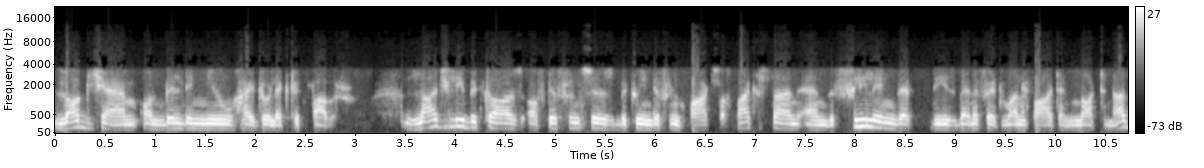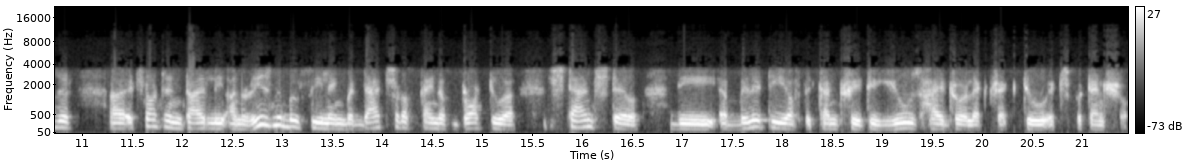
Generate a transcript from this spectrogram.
logjam on building new hydroelectric power largely because of differences between different parts of Pakistan and the feeling that these benefit one part and not another. Uh, it's not an entirely unreasonable feeling, but that sort of kind of brought to a standstill the ability of the country to use hydroelectric to its potential.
